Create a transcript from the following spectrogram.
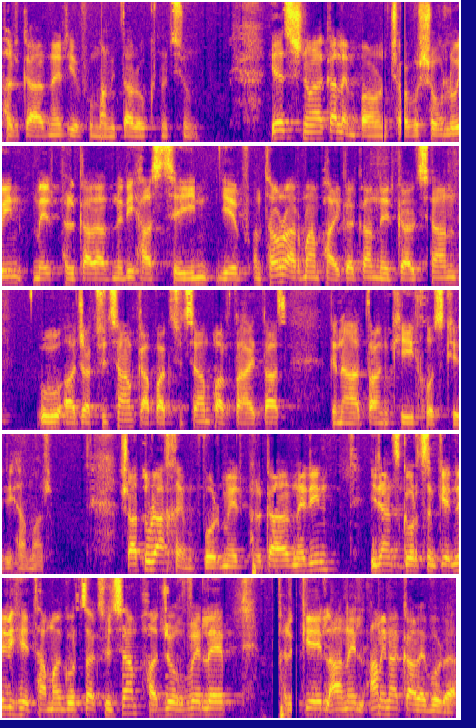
փրկարներ եւ հումանիտար օգնություն։ Ես շնորհակալ եմ պարոն Չավուշօղլուին, մեր փրկարարների հասցեին եւ ընդհանուր առմամբ հայկական ներկայության ու աջակցության կապակցությամբ արտահայտած գնահատանքի խոսքերի համար։ Շատ ուրախ եմ, որ մեր փրկարարներին իրանց գործընկերների հետ համագործակցությամբ հաջողվել է փրկել անել ամենակարևորը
